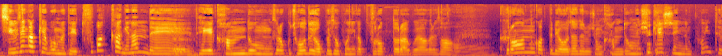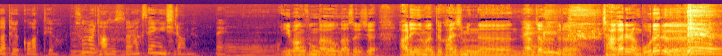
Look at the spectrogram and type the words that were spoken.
지금 생각해 보면 되게 투박하긴 한데 음. 되게 감동스럽고 저도 옆에서 보니까 부럽더라고요. 그래서 어. 그런 것들이 여자들을 좀 감동시킬 수 있는 포인트가 될 것 같아요. 음. 25살 학생이시라면. 네. 어, 이 방송 나가고 나서 이제 아리님한테 관심 있는 네. 남자분들은 자갈이랑 모래를 네.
